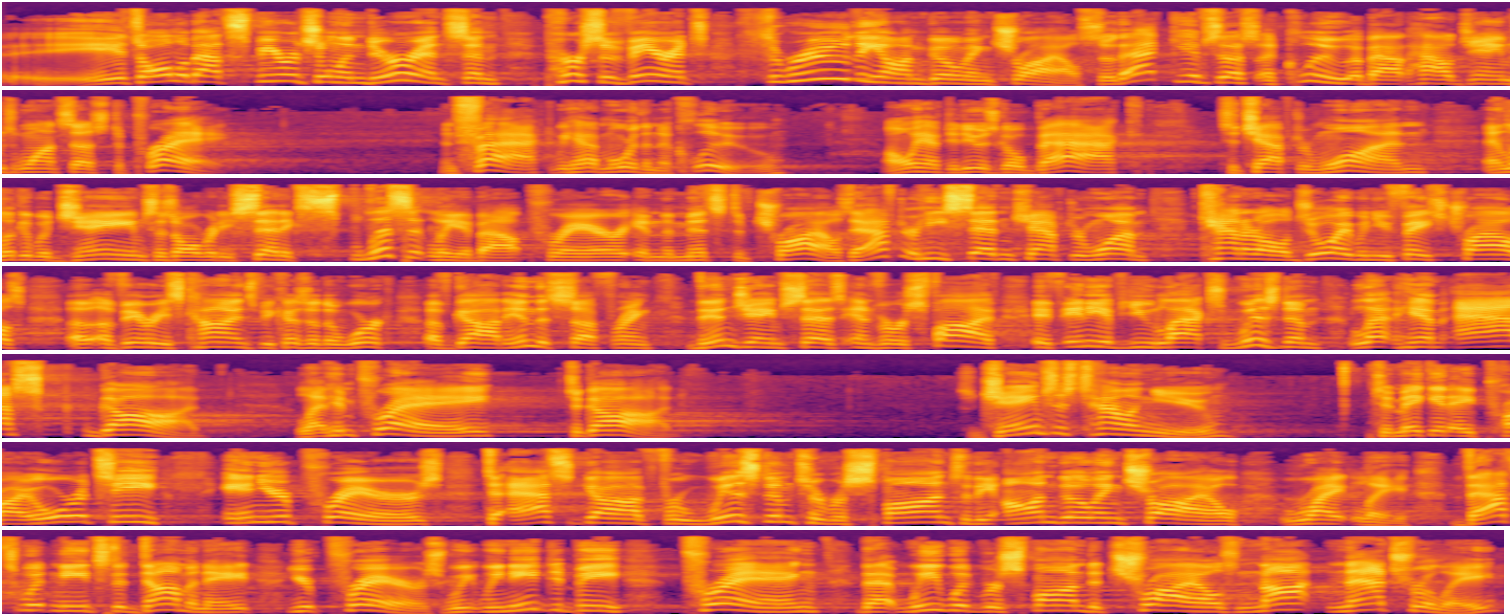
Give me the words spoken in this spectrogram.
it's all about spiritual endurance and perseverance through the ongoing trial. So that gives us a clue about how James wants us to pray. In fact, we have more than a clue. All we have to do is go back to chapter 1 and look at what James has already said explicitly about prayer in the midst of trials. After he said in chapter 1, Count it all joy when you face trials of various kinds because of the work of God in the suffering, then James says in verse 5, If any of you lacks wisdom, let him ask God. Let him pray to God. So James is telling you to make it a priority in your prayers to ask God for wisdom to respond to the ongoing trial rightly. That's what needs to dominate your prayers. We, we need to be praying that we would respond to trials not naturally,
